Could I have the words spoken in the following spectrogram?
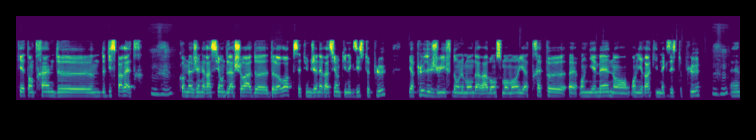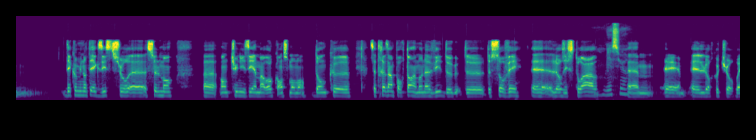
qui est en train de, de disparaître. Mm-hmm. Comme la génération de la Shoah de, de l'Europe, c'est une génération qui n'existe plus il y a plus de juifs dans le monde arabe en ce moment. Il y a très peu euh, en Yémen, en, Irak, il n'existe plus. Mm-hmm. Euh, des communautés existent sur, euh, seulement en Tunisie et Maroc en ce moment. Donc, c'est très important, à mon avis, de, de, de sauver euh, leurs histoires Bien sûr. Euh, et, leur culture, oui,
